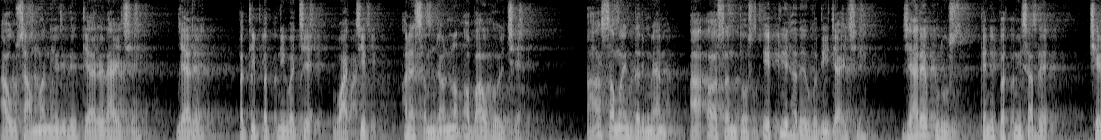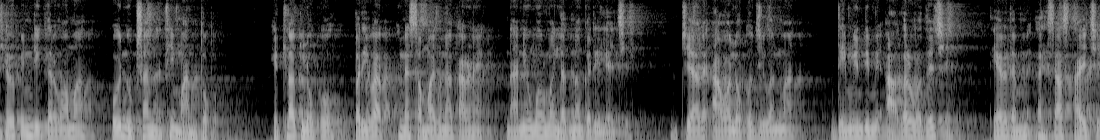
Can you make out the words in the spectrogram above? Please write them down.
આવું સામાન્ય રીતે ત્યારે થાય છે, જ્યારે પતિ પત્ની વચ્ચે વાતચીત અને સમજણનો અભાવ હોય છે. આ સમય દરમિયાન આ અસંતોષ એટલી હદે વધી જાય છે, જ્યારે પુરુષ તેની પત્ની સાથે છેતરપિંડી કરવામાં કોઈ નુકસાન નથી માનતો. કેટલાક લોકો પરિવાર અને સમાજના કારણે નાની ઉંમરમાં લગ્ન કરી લે છે. જ્યારે આવા લોકો જીવનમાં ધીમે ધીમે આગળ વધે છે, ત્યારે તેમને અહેસાસ થાય છે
